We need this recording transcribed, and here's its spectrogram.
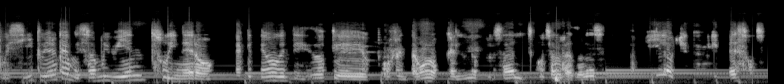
Pues sí, tuvieron que administrar muy bien su dinero, ya que tengo entendido que por rentar un local en una plaza les cuesta alrededor de 70 mil a 80 mil pesos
